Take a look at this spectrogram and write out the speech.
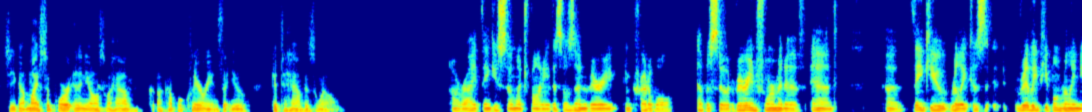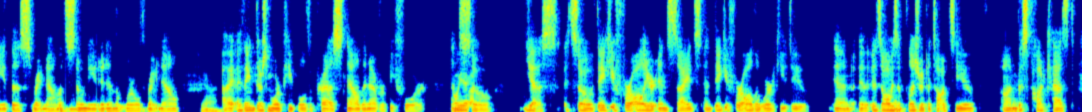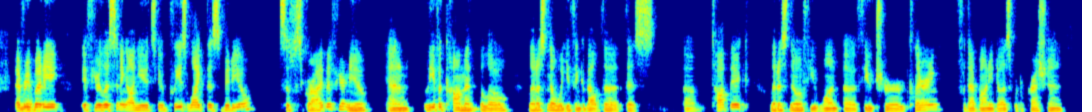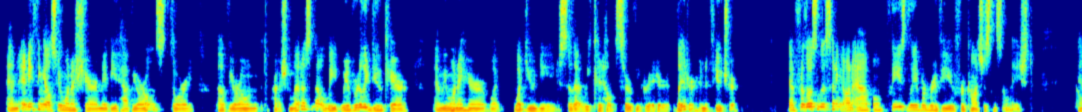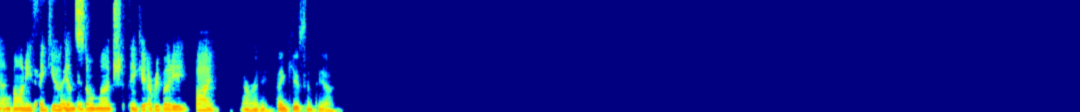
So you got my support and then you also have a couple clearings that you get to have as well. All right. Thank you so much, Bonnie. This was a very incredible episode, very informative. And uh, thank you, really, because really people really need this right now. It's Mhm. so needed in the world right now. Yeah. I, I think there's more people depressed now than ever before. And Oh, yeah. so, yes. So thank you for all your insights and thank you for all the work you do. And it's always a mm. pleasure to talk to you on mm. this podcast. Everybody, if you're listening on YouTube, please like this video, subscribe if you're new, and mm-hmm. leave a comment below. Let us know what you think about the this uh, topic. Let us know if you want a future clearing for that Bonnie does for depression and anything else you want to share. Maybe you have your own story of your own depression. Let us know. We, we really do care and we want to mm-hmm. hear what, what you need so that we could help serve you greater later in the future. And for those listening on Apple, please leave a review for Consciousness Unleashed. And Bonnie, Yeah, thank you thank again you. so much. Thank you, everybody. Bye. Alrighty. Thank you, Cynthia.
